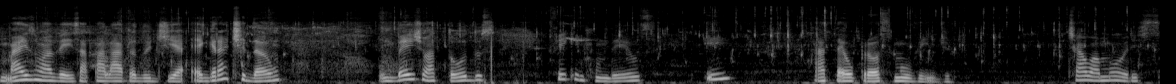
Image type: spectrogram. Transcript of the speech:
Mais uma vez, a palavra do dia é gratidão. Um beijo a todos. Fiquem com Deus e até o próximo vídeo. Tchau, amores.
